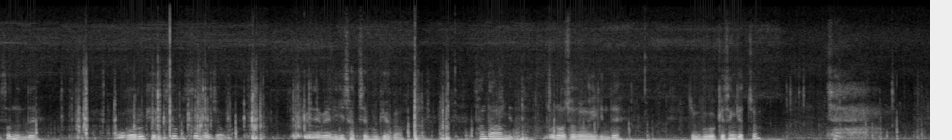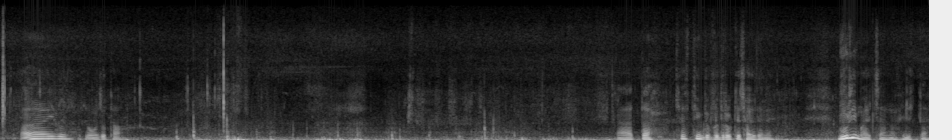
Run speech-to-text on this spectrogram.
썼는데 5호를 계속 써, 써보죠. 왜냐면 이 자체 무게가 상당합니다. 문어 전용 액인데 좀 무겁게 생겼죠? 자, 아이고 너무 좋다. 아따 캐스팅도 부드럽게 잘 되네. 물이 맑잖아 일단.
